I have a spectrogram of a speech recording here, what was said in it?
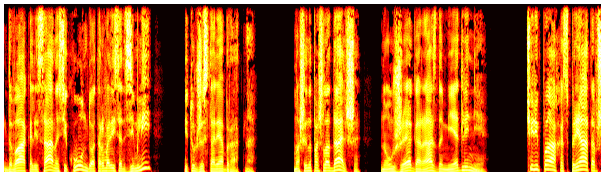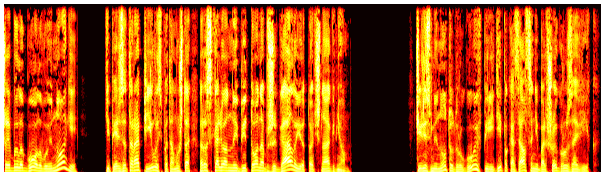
Два колеса на секунду оторвались от земли и тут же стали обратно. Машина пошла дальше, но уже гораздо медленнее. Черепаха, спрятавшая было голову и ноги, теперь заторопилась, потому что раскаленный бетон обжигал ее точно огнем. Через минуту-другую впереди показался небольшой грузовик.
